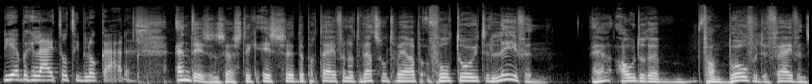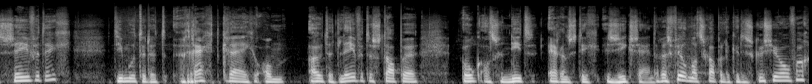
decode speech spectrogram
die hebben geleid tot die blokkades. En D66 is eh, de partij van het wetsontwerp Voltooid Leven. Ouderen van boven de 75, die moeten het recht krijgen om uit het leven te stappen, ook als ze niet ernstig ziek zijn. Er is veel maatschappelijke discussie over.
